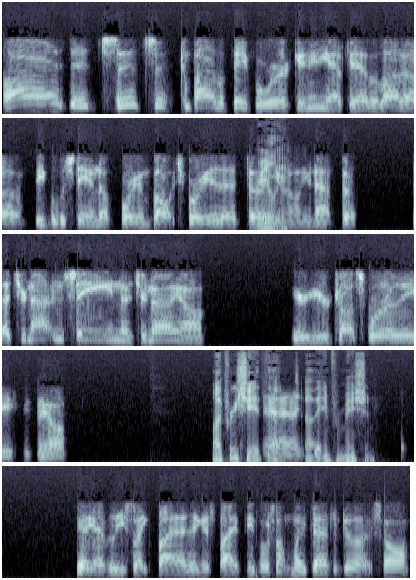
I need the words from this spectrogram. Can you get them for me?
Oh, it's it's uh, compile the paperwork, and then you have to have a lot of people to stand up for you and vouch for you that uh, Really? you know you're not uh, that you're not insane, that you're not you know you're you're trustworthy. You know, Well, I appreciate that And- uh, information. yeah, you have at least like five. I think it's five people or something like that to do it. So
